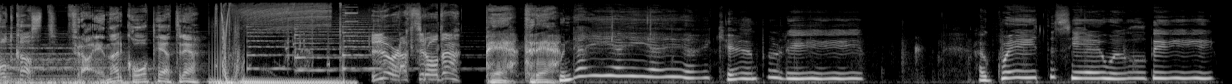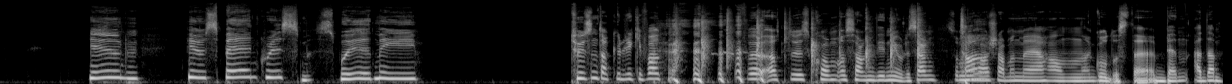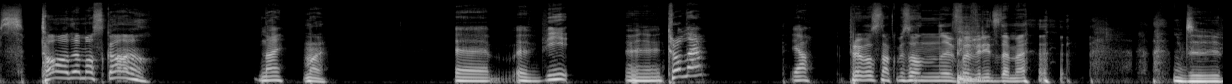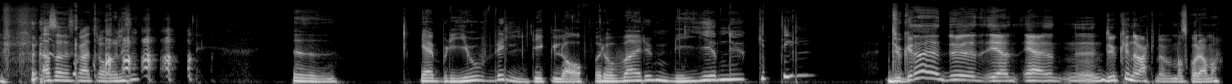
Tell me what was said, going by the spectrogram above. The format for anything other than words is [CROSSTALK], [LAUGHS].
podkast fra NRK P3. Lørdagsrådet P3. When I, I, I, I can't believe how great this year will be. If you spend Christmas with me. Tusen takk, Ulrikke Falk, for at du kom og sang din julesang, som du har sammen med han godeste Ben Adams. Ta av deg maska! Nei, Nei. Eh, eh, vi uh, Trollet! Ja. Prøv å snakke med sånn forvridd stemme. [LAUGHS] Du Altså, det skal være trollet, liksom. Uh, Jeg blir jo veldig glad for å være med en uke til. Du kunne, du, jeg, jeg, du kunne vært med på Maskorama.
